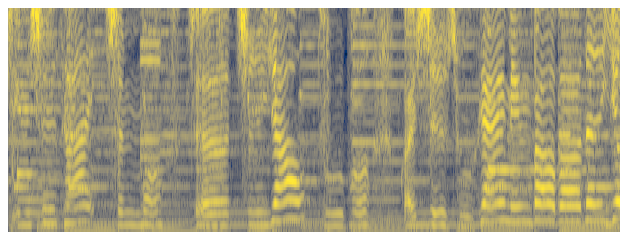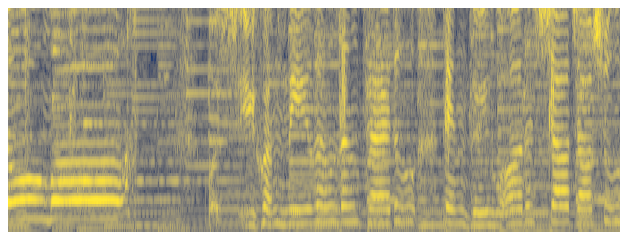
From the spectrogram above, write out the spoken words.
平时太沉默，这次要突破，快使出海绵宝宝的幽默。我喜欢你冷冷态度，面对我的小招数，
